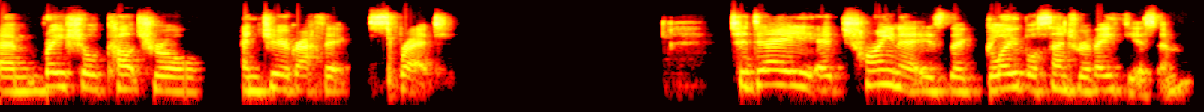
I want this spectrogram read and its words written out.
um, racial, cultural, and geographic spread. Today, uh, China is the global center of atheism.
